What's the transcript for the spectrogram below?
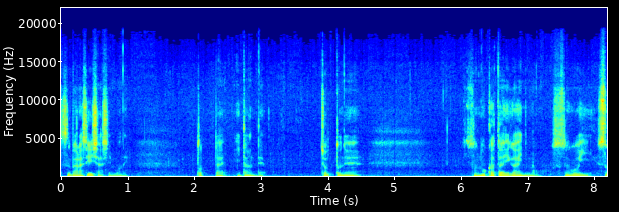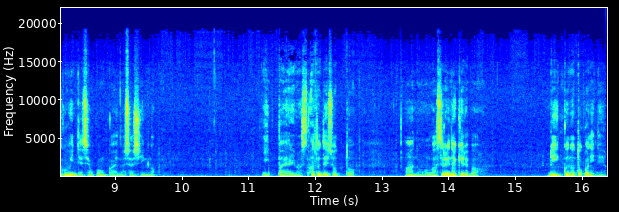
素晴らしい写真もね、撮っていたんで、ちょっとね、その方以外にも、すごい、すごいんですよ、今回の写真が。いっぱいあります。後でちょっと、あの、忘れなければ、リンクのとこにね、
